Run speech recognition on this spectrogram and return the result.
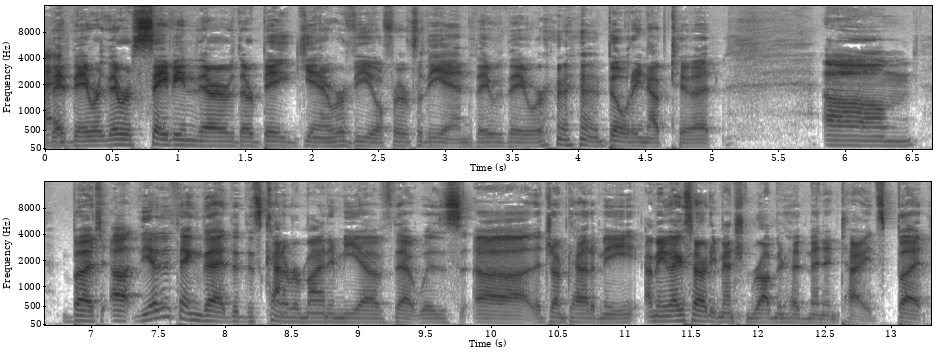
Okay. they, they were they were saving their their big you know reveal for for the end. They they were building up to it. Um, but uh, the other thing that, that this kind of reminded me of that was uh, that jumped out at me. I mean, I guess I already mentioned Robin Hood Men in Tights, but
